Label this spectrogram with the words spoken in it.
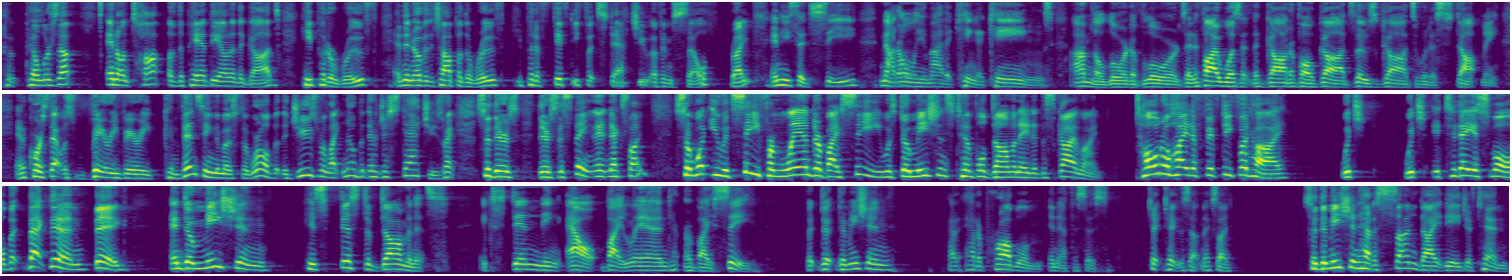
p- pillars up, and on top of the pantheon of the gods, he put a roof, and then over the top of the roof, he put a 50 foot statue of himself, right? And he said, See, not only am I the King of Kings, I'm the Lord of Lords. And if I wasn't the God of all gods, those gods would have stopped me. And of course, that was very, very convincing to most of the world, but the Jews were like, No, but they're just statues, right? So there's, there's this thing. Next slide. So what you would see from land or by sea was Domitian's temple dominated the skyline. Total height of 50 foot high, which which today is small, but back then, big, and Domitian, his fist of dominance, extending out by land or by sea. But D- Domitian had, had a problem in Ephesus. Check, check this out, next slide. So Domitian had a son die at the age of 10.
